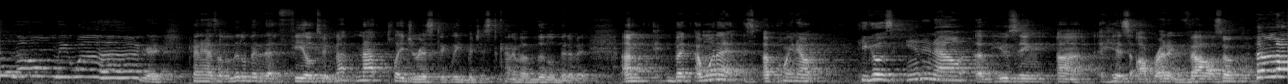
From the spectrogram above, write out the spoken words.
a lonely word. Right? Kind of has a little bit of that feel to it, not, not plagiaristically, but just kind of a little bit of it. Um, but I want to uh, point out, he goes in and out of using uh, his operatic vowel. So, hello,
